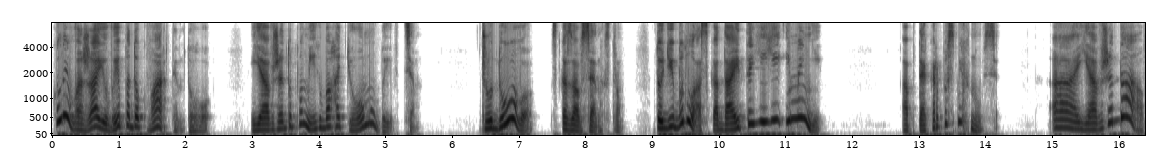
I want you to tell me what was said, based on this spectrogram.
коли вважаю випадок вартим того. Я вже допоміг багатьом убивцям. Чудово, сказав Сенгстром. Тоді, будь ласка, дайте її і мені. Аптекар посміхнувся. А я вже дав.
